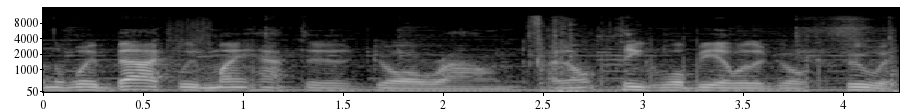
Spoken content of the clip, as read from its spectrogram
On the way back, we might have to go around. I don't think we'll be able to go through it.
